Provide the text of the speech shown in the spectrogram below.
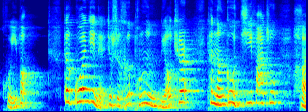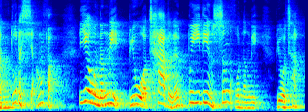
回报，他关键点就是和朋友聊天，他能够激发出很多的想法。业务能力比我差的人不一定生活能力比我差，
